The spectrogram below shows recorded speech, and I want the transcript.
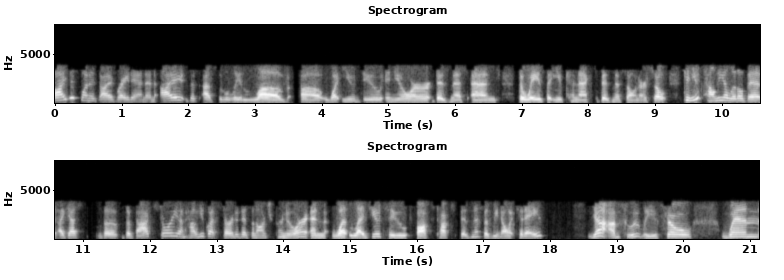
I just want to dive right in, and I just absolutely love uh, what you do in your business and the ways that you connect business owners. So, can you tell me a little bit, I guess, the the backstory on how you got started as an entrepreneur and what led you to Fox Talks Business as we know it today? Yeah, absolutely. So, when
